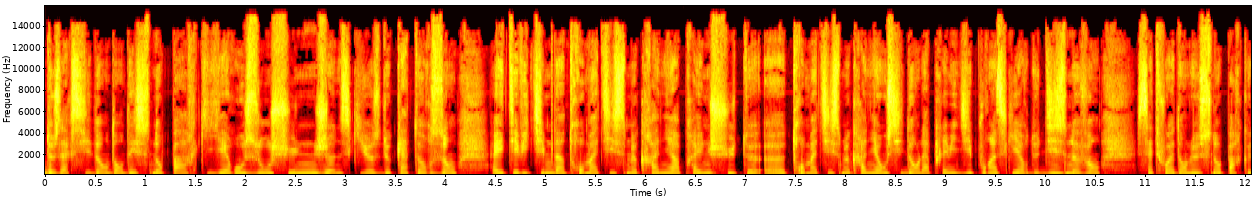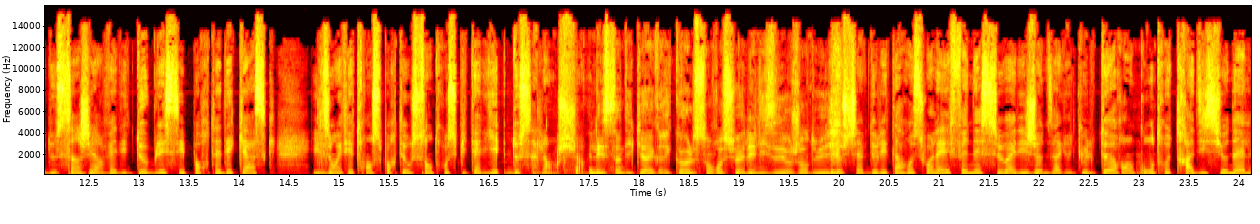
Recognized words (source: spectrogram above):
Deux accidents dans des snowparks hier aux Ouches. Une jeune skieuse de 14 ans a été victime d'un traumatisme crânien après une chute. Euh, traumatisme crânien aussi dans l'après-midi pour un skieur de 19 ans. Cette fois dans le snowpark de Saint-Gervais, les deux blessés portaient des casques. Ils ont été transportés au centre hospitalier de Salanches. Les syndicats agricoles sont reçus à l'Elysée aujourd'hui. Le chef de l'État reçoit la FNSEA et les jeunes agriculteurs, rencontre traditionnelle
